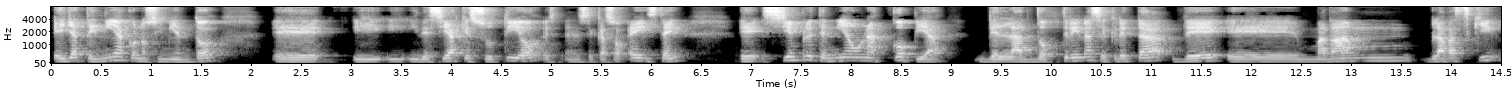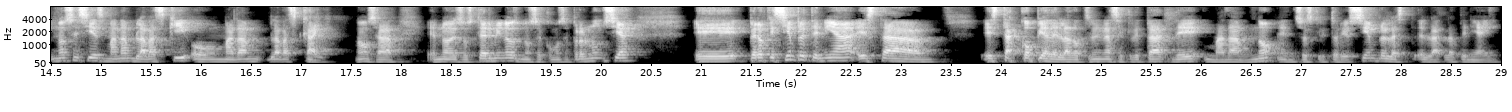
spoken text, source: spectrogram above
ella tenía conocimiento eh, y, decía que su tío, en este caso Einstein, eh, siempre tenía una copia de la doctrina secreta de eh, Madame Blavatsky, no sé si es Madame Blavatsky o Madame Blavatsky, ¿no? O sea, en uno de esos términos, no sé cómo se pronuncia, eh, pero que siempre tenía esta, esta copia de la doctrina secreta de Madame, ¿no? En su escritorio, siempre la, tenía ahí.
